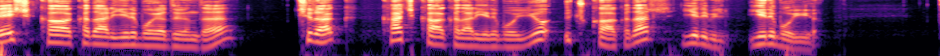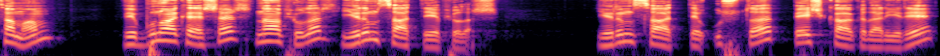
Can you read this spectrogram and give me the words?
5K kadar yeri boyadığında çırak kaç K kadar yeri boyuyor? 3K kadar yeri, yeri boyuyor. Tamam. Ve bunu arkadaşlar ne yapıyorlar? Yarım saatte yapıyorlar. Yarım saatte usta 5K kadar yeri,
